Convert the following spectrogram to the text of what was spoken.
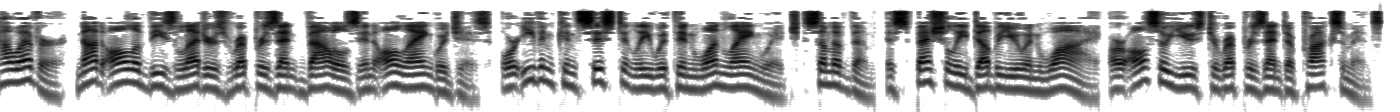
However, not all of these letters represent vowels in all languages, or even consistently within one language some of them, especially W and Y, are also used to represent approximants.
